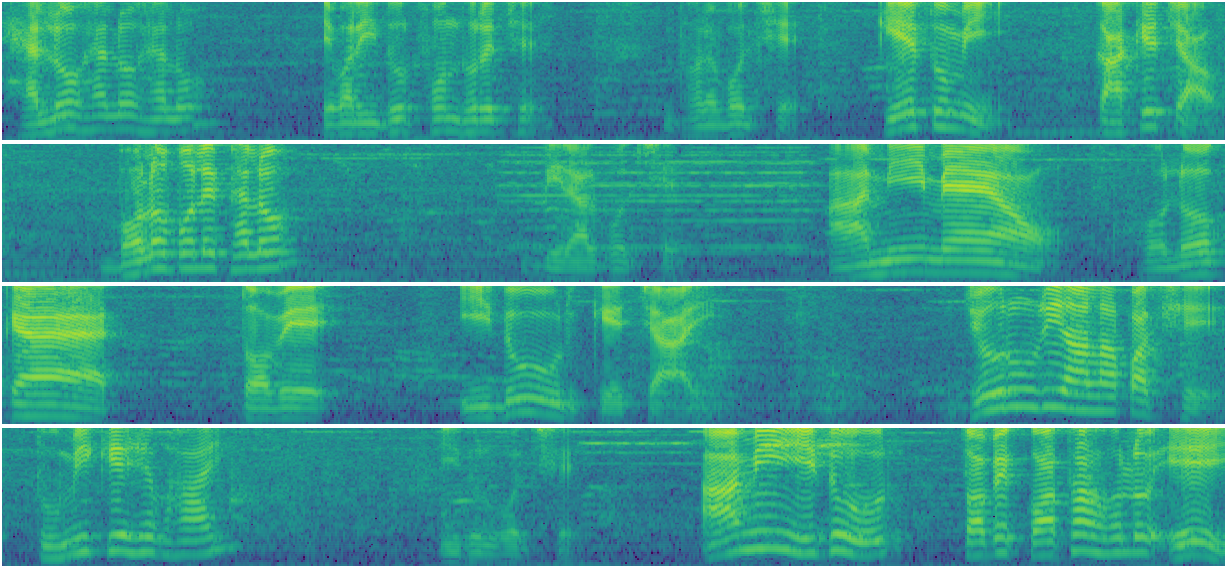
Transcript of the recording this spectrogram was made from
হ্যালো হ্যালো হ্যালো। এবার ইঁদুর ফোন ধরেছে। ধরে বলছে, কে তুমি? কাকে চাও? বলো বলে ফেলো। বিড়াল বলছে, আমি ম্যাও, হলো ক্যাট। তবে ইঁদুরকে চাই। জরুরি আলাপ আছে। তুমি কে হে ভাই? ইঁদুর বলছে, আমি ইঁদুর, তবে কথা হলো এই,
